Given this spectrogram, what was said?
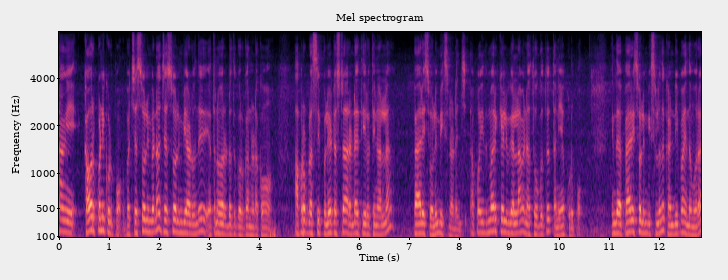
நாங்கள் கவர் பண்ணி கொடுப்போம். இப்போ செஸ் ஒலிம்பியாட்னா செஸ் ஒலிம்பியாட் வந்து எத்தனை வருடத்துக்கு ஒருக்கா நடக்கும்? அப்புறம் ப்ளஸ் இப்போ லேட்டஸ்ட்டாக ரெண்டாயிரத்தி இருபத்தி நாலில் பாரிஸ் ஒலிம்பிக்ஸ் நடந்துச்சு. அப்போ இது மாதிரி கேள்விகள் எல்லாமே நான் தொகுத்து தனியாக கொடுப்போம். இந்த பாரிஸ் ஒலிம்பிக்ஸ்லேருந்து கண்டிப்பாக இந்த முறை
